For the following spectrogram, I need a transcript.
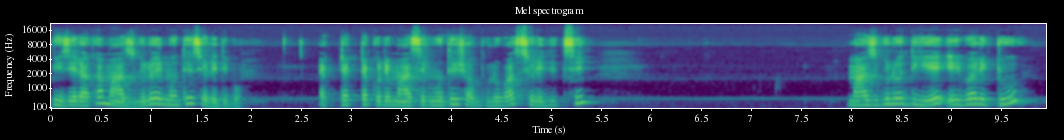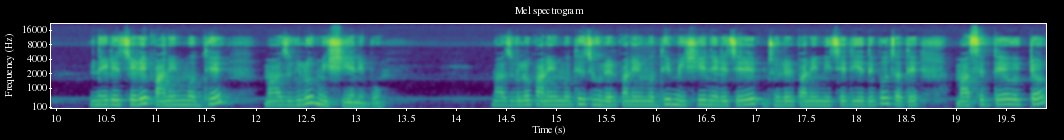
ভেজে রাখা মাছগুলো এর মধ্যে ছেড়ে দেব। একটা একটা করে মাছের মধ্যে সবগুলো মাছ ছেড়ে দিচ্ছি। মাছগুলো দিয়ে এবার একটু নেড়ে চেড়ে পানির মধ্যে মাছগুলো মিশিয়ে নেব। মাছগুলো পানির মধ্যে, ঝোলের পানির মধ্যে মিশিয়ে নেড়ে চেড়ে ঝোলের পানির নিচে দিয়ে দেবো যাতে মাছের দিয়েও একটা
